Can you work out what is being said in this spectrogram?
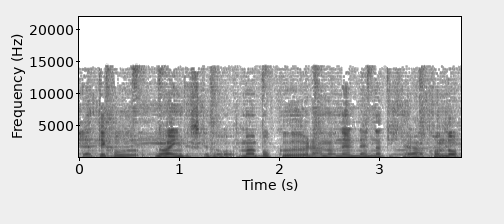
やっていくのはいいんですけど、まあ僕らの年齢になってきたら、今度、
